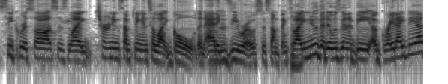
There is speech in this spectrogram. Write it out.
secret sauce is like turning something into like gold and adding mm-hmm. zeros to something. So I mm-hmm. knew that it was going to be a great idea.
